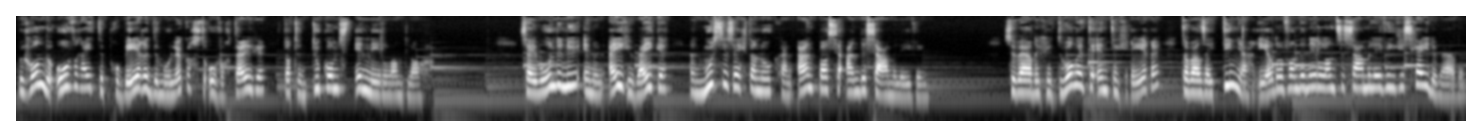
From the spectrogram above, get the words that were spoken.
begon de overheid te proberen de Molukkers te overtuigen dat hun toekomst in Nederland lag. Zij woonden nu in hun eigen wijken en moesten zich dan ook gaan aanpassen aan de samenleving. Ze werden gedwongen te integreren terwijl zij tien jaar eerder van de Nederlandse samenleving gescheiden werden.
